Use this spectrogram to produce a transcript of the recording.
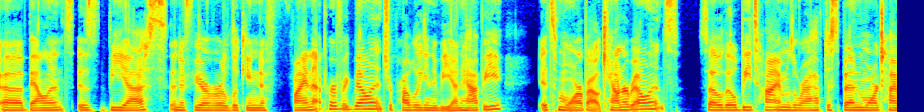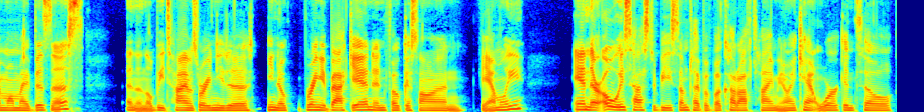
uh, balance is BS. And if you're ever looking to find that perfect balance, you're probably going to be unhappy. It's more about counterbalance. So there'll be times where I have to spend more time on my business, and then there'll be times where I need to, you know, bring it back in and focus on family. And there always has to be some type of a cutoff time. You know, I can't work until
